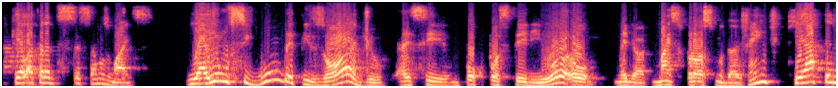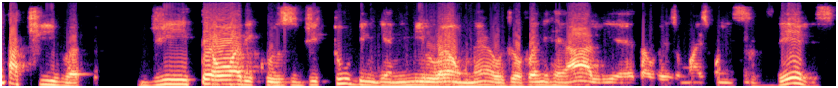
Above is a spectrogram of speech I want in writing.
daquela tradição mais. E aí um segundo episódio, esse um pouco posterior, ou melhor, mais próximo da gente, que é a tentativa de teóricos de Tübingen e Milão, né, o Giovanni Reale é talvez o mais conhecido deles,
